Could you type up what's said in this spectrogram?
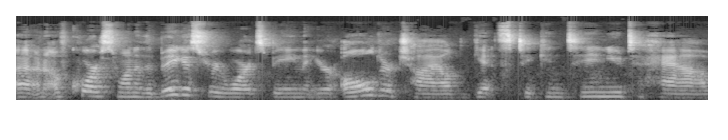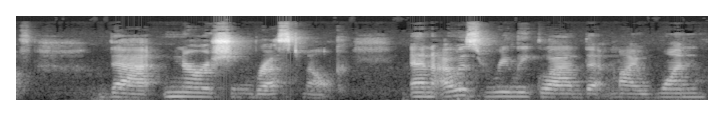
Uh, and of course, one of the biggest rewards being that your older child gets to continue to have that nourishing breast milk. And I was really glad that my one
